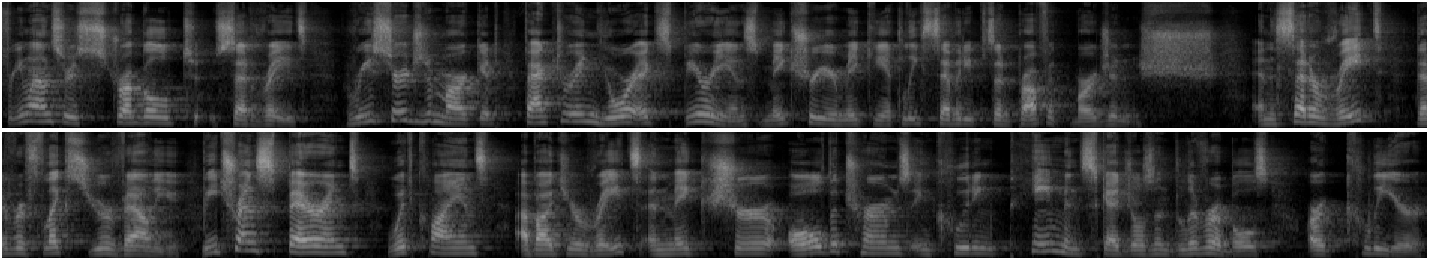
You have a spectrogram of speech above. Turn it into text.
Freelancers struggle to set rates. Research the market, factor in your experience, make sure you're making at least 70% profit margin, shh, and set a rate that reflects your value. Be transparent with clients about your rates and make sure all the terms, including payment schedules and deliverables, are clear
